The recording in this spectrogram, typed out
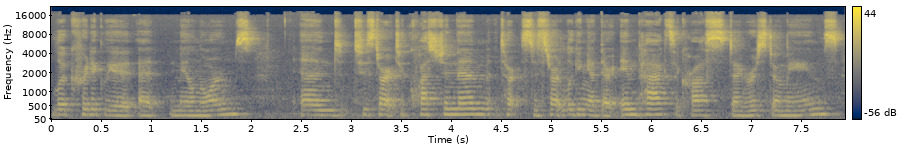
look critically at, at male norms and to start to question them, to start looking at their impacts across diverse domains,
